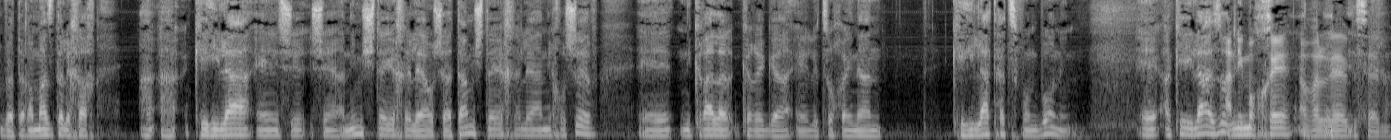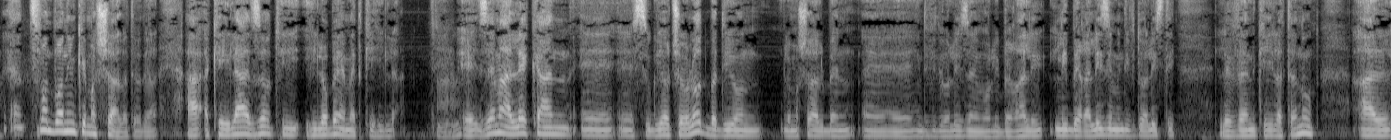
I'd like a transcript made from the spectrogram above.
ואתה רמזת לכך, הקהילה אה, ש, שאני משתייך אליה, או שאתה משתייך אליה, אני חושב, נקרא לה כרגע, לצורך העניין, קהילת הצפונבונים. אה, הקהילה הזאת... אני מוחה, אבל אה, בסדר. צפונבונים כמשל, אתה יודע. הקהילה הזאת היא, היא לא באמת קהילה. אה, זה מעלה כאן סוגיות שעולות בדיון, למשל בין אינדיבידואליזם או ליברלי, ליברליזם אינדיבידואליסטי לבין קהילתנות, על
